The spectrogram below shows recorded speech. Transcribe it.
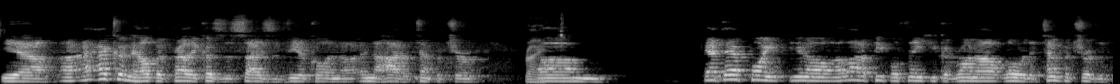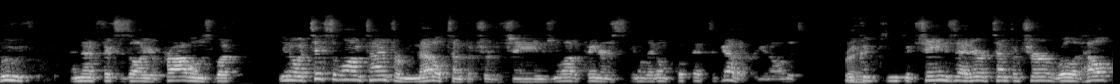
Yeah, I, I couldn't help it, probably because of the size of the vehicle and the, and the hotter temperature. Right. Um, at that point, you know, a lot of people think you could run out, lower the temperature of the booth, and that fixes all your problems. But you know, it takes a long time for metal temperature to change. And a lot of painters, you know, they don't put that together. You know, it's, right. you could you could change that air temperature. Will it help?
